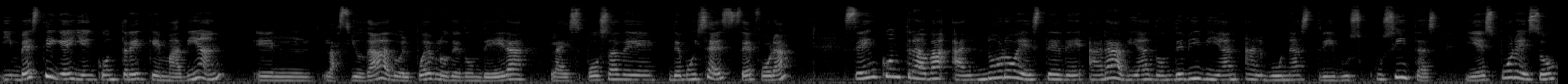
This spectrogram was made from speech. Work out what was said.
investigué y encontré que Madián, la ciudad o el pueblo de donde era la esposa de, de Moisés, Séfora, se encontraba al noroeste de Arabia, donde vivían algunas tribus cusitas, y es por eso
